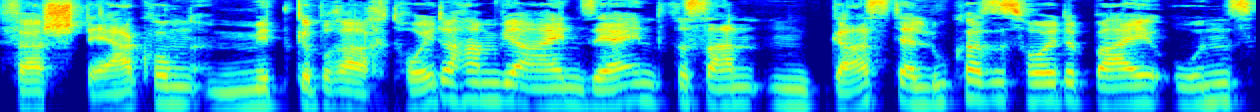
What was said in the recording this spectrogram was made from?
Verstärkung mitgebracht. Heute haben wir einen sehr interessanten Gast. Der Lukas ist heute bei uns,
